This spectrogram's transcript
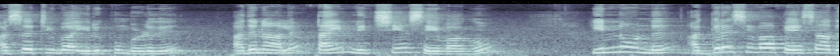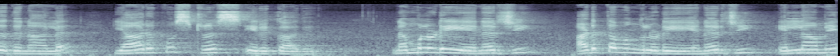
அசர்ட்டிவாக இருக்கும் பொழுது அதனால் டைம் நிச்சயம் சேவ் ஆகும். இன்னொன்று அக்ரெசிவாக பேசாததுனால யாருக்கும் ஸ்ட்ரெஸ் இருக்காது. நம்மளுடைய எனர்ஜி அடுத்தவங்களுடைய எனர்ஜி எல்லாமே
